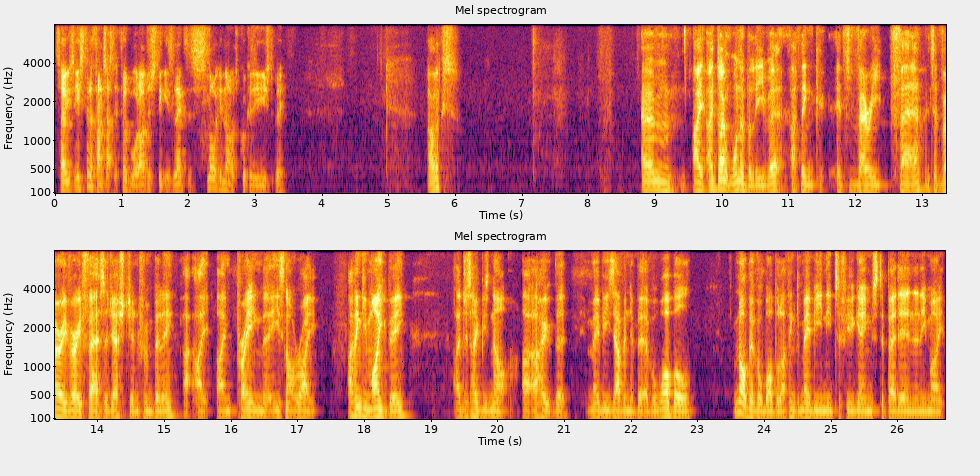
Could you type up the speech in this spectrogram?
So he's, he's still a fantastic footballer. I just think his legs are slightly not as quick as he used to be. Alex? Um, I, I don't want to believe it. I think it's very fair. It's a very, very fair suggestion from Billy. I, I, am praying that he's not right. I think he might be. I just hope he's not. I, I hope that maybe he's having a bit of a wobble. Not a bit of a wobble. I think maybe he needs a few games to bed in and he might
